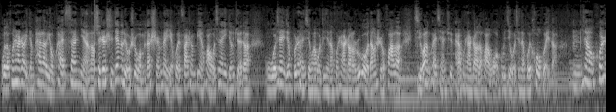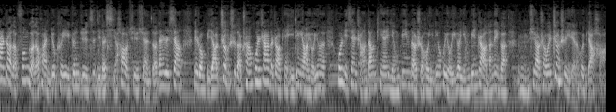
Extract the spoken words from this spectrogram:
我的婚纱照已经拍了有快三年了，随着时间。的流逝，我们的审美也会发生变化。我现在已经觉得，我现在已经不是很喜欢我之前的婚纱照了。如果我当时花了几万块钱去拍婚纱照的话，我估计我现在会后悔的。嗯，像婚纱照的风格的话，你就可以根据自己的喜好去选择。但是像那种比较正式的穿婚纱的照片，一定要有，因为婚礼现场当天迎宾的时候，一定会有一个迎宾照的那个，嗯，需要稍微正式一点的会比较好。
